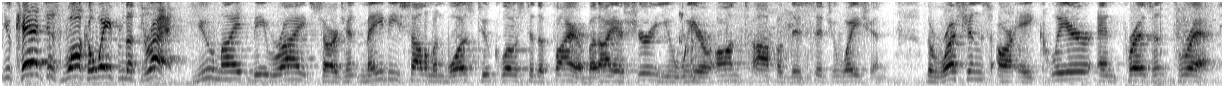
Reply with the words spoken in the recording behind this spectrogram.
You can't just walk away from the threat. You might be right, Sergeant. Maybe Solomon was too close to the fire, but I assure you we are on top of this situation. The Russians are a clear and present threat.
